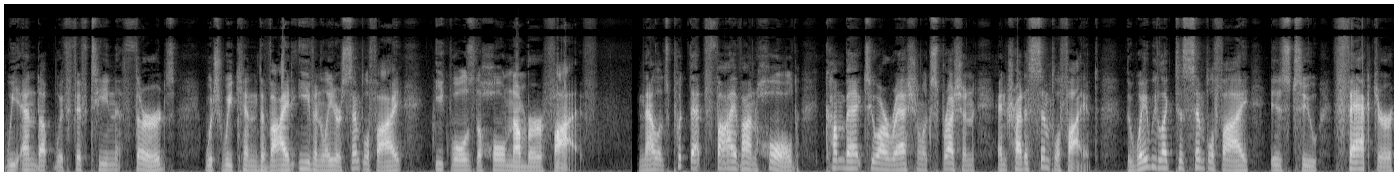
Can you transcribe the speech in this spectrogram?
We end up with 15 thirds which we can divide evenly or simplify, equals the whole number 5. Now let's put that 5 on hold, come back to our rational expression, and try to simplify it. The way we like to simplify is to factor,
